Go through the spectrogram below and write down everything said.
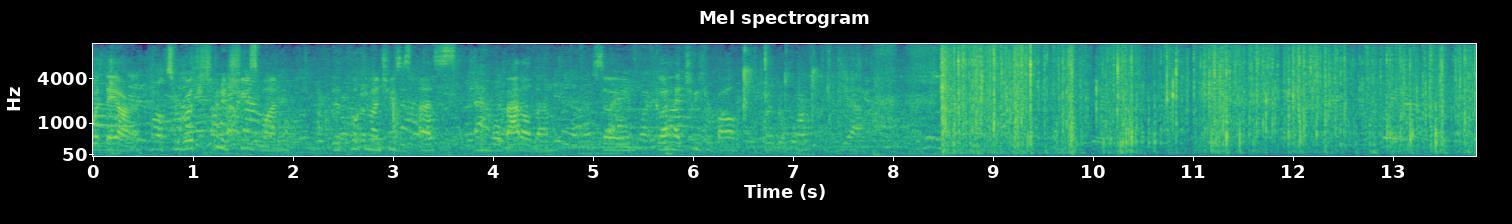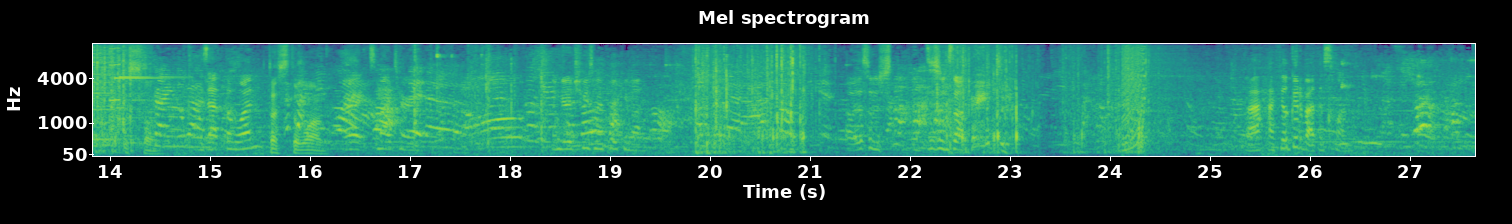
What they are. So we're both just going to choose one. The Pokemon chooses us, and we'll battle them. So go ahead, choose your ball. Yeah. One. Is that the one? That's the one. All right, it's my turn. I'm gonna choose my Pokemon. Oh, this one's this one's not very. Uh, I feel good about this one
